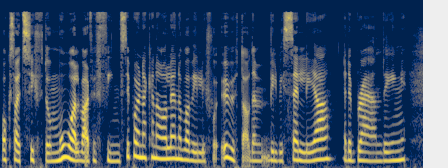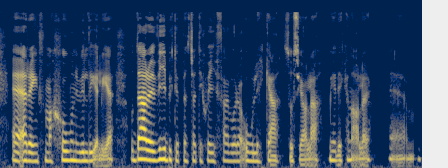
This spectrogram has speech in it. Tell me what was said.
också ha ett syfte och mål. Varför finns vi på den här kanalen och vad vill vi få ut av den? Vill vi sälja? Är det branding? Eh, är det information vi vill delge? Och där har vi byggt upp en strategi för våra olika sociala mediekanaler. Eh,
